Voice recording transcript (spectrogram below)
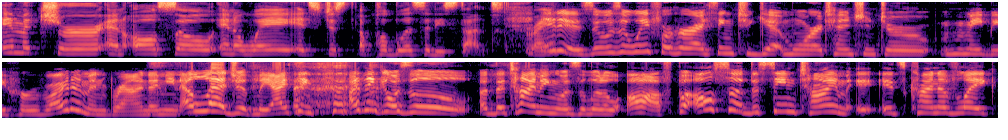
immature and also in a way it's just a publicity stunt, right? It is. It was a way for her, I think, to get more attention to maybe her vitamin brand. I mean, allegedly, I think I think it was a little. The timing was a little off, but also at the same time, it's kind of like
